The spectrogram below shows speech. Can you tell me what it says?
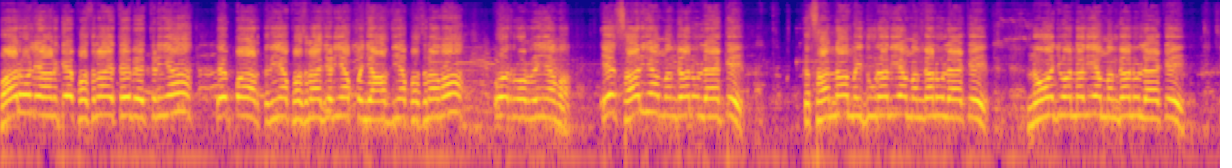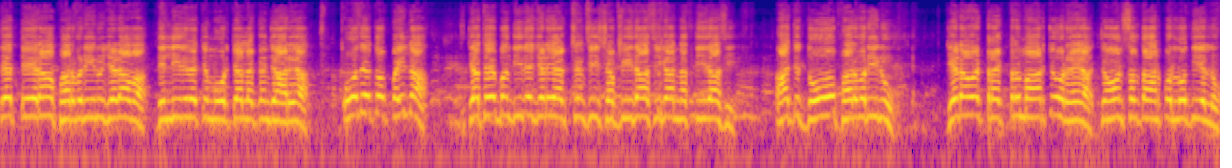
ਬਾਹਰੋਂ ਲਿਆਣ ਕੇ ਫਸਲਾਂ ਇੱਥੇ ਵੇਚਣੀਆਂ ਤੇ ਭਾਰਤ ਦੀਆਂ ਫਸਲਾਂ ਜਿਹੜੀਆਂ ਪੰਜਾਬ ਦੀਆਂ ਫਸਲਾਂ ਵਾ, ਉਹ ਰੁਲ ਰਹੀਆਂ ਵਾ। ਇਹ ਸਾਰੀਆਂ ਮੰਗਾਂ ਨੂੰ ਲੈ ਕੇ, ਕਿਸਾਨਾਂ ਮਜ਼ਦੂਰਾਂ ਦੀਆਂ ਮੰਗਾਂ ਨੂੰ ਲੈ ਕੇ, ਨੌਜਵਾਨਾਂ ਦੀਆਂ ਮੰਗਾਂ ਨੂੰ ਲੈ ਕੇ ਤੇ 13 ਫਰਵਰੀ ਨੂੰ ਜਿਹੜਾ ਵਾ ਦਿੱਲੀ ਦੇ ਵਿੱਚ ਮੋਰਚਾ ਲੱਗਣ ਜਾ ਰਿਹਾ। ਉਹਦੇ ਤੋਂ ਪਹਿਲਾਂ ਜਥੇਬੰਦੀ ਦੇ ਜਿਹੜੇ ਐਕਸ਼ਨ ਸੀ 26 ਦਾ ਸੀਗਾ 29 ਦਾ ਸੀ। ਅੱਜ 2 ਫਰਵਰੀ ਨੂੰ ਜਿਹੜਾ ਉਹ ਟਰੈਕਟਰ ਮਾਰਚ ਹੋ ਰਿਹਾ ਜੌਨ ਸੁਲਤਾਨਪੁਰ ਲੋਧੀ ਵੱਲੋਂ।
